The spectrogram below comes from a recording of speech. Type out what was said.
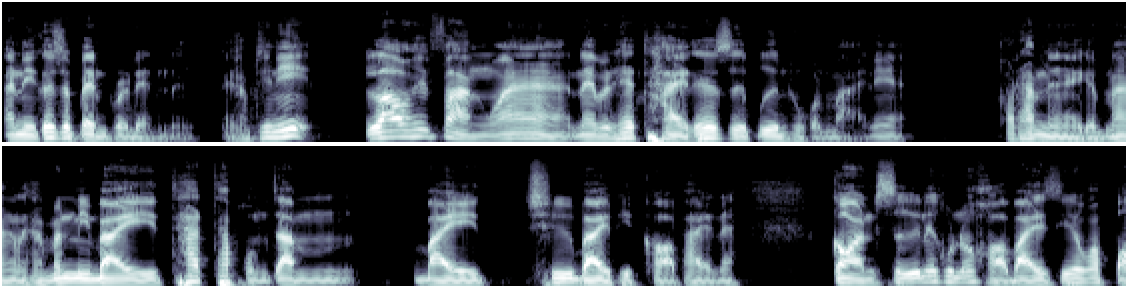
อันนี้ก็จะเป็นประเด็นหนึ่งนะครับทีนี้เล่าให้ฟังว่าในประเทศไทยถ้าจะซื้อปืนถูกกฎหมายเนี่ยเขาทำยังไงกันบ้างนะครับ มันมีใบถ้าถ้าผมจำใบชื่อใบผิดขออภัยนะก่อนซื้อเนี่ยคุณต้องขอใบที่เรียกว่าป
